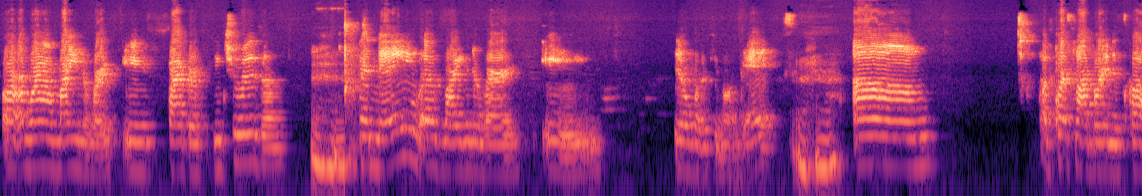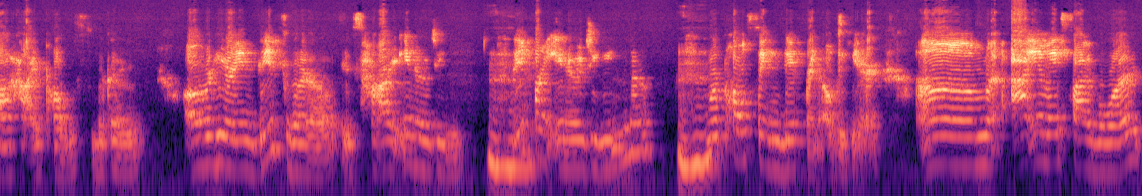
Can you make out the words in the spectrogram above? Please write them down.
or around my universe is cyberfuturism. Mm-hmm. The name of my universe is still working on that. Mm-hmm. Um, of course, my brand is called Hi Pulse because over here in this world, it's high energy, mm-hmm. different energy, you know? Mm-hmm. We're pulsing different over here. Um, I am a cyborg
